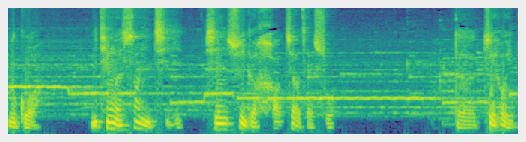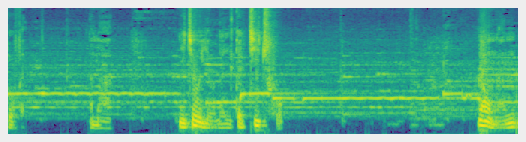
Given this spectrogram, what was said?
如果你听了上一集，先睡个好觉再说。的最后一部分，那么你就有了一个基础。让我们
